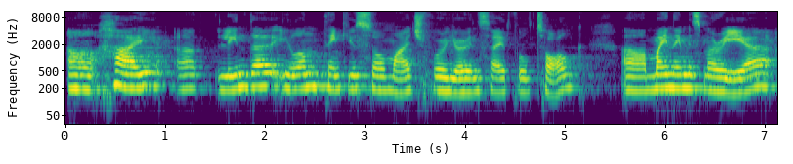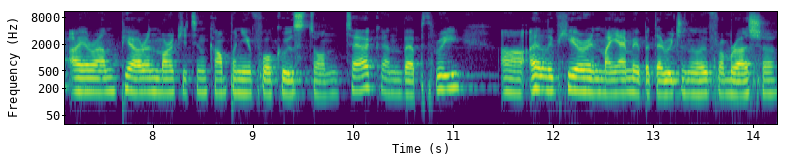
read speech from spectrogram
Uh, hi, uh, Linda, Elon, thank you so much for your insightful talk. Uh, my name is Maria. I run PR and marketing company focused on tech and Web3. Uh, I live here in Miami, but originally from Russia.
